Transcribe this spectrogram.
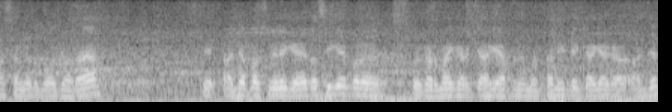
ਆ ਸੰਗਤ ਬਹੁਤ ਜ਼ਿਆਦਾ ਆ। ਤੇ ਅੱਜ ਆਪਾਂ ਸਵੇਰੇ ਗਏ ਤਾਂ ਸੀਗੇ, ਪਰ ਪ੍ਰਕਰਮਾ ਹੀ ਕਰਕੇ ਆ ਗਏ, ਆਪਣੇ ਮੱਥਾ ਨਹੀਂ ਟੇਕਿਆ ਗਿਆ ਕੱਲ੍ਹ ਅੱਜ।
